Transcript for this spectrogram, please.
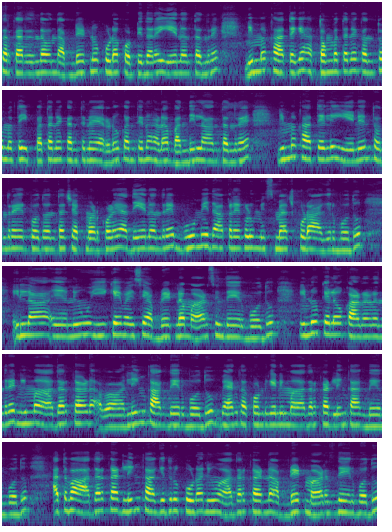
ಸರ್ಕಾರದಿಂದ ಒಂದು ಅಪ್ಡೇಟ್ನೂ ಕೂಡ ಕೊಟ್ಟಿದ್ದಾರೆ. ಏನಂತಂದರೆ ನಿಮ್ಮ ಖಾತೆಗೆ ಹತ್ತೊಂಬತ್ತನೇ ಕಂತು ಮತ್ತು ಇಪ್ಪತ್ತನೇ ಕಂತಿನ ಎರಡೂ ಕಂತಿನ ಹಣ ಬಂದಿಲ್ಲ ಅಂತಂದರೆ ನಿಮ್ಮ ಖಾತೆಯಲ್ಲಿ ಏನೇನು ತೊಂದರೆ ಇರ್ಬೋದು ಅಂತ ಚೆಕ್ ಮಾಡ್ಕೊಳ್ಳಿ. ಅದೇನಂದರೆ ಭೂಮಿ ದಾಖಲೆಗಳು ಮಿಸ್ ಮ್ಯಾಚ್ ಕೂಡ ಆಗಿರ್ಬೋದು. ಇಲ್ಲ ನೀವು ಇ ಕೆ ವೈ ಸಿ ಅಪ್ಡೇಟ್ನ ಮಾಡಿಸಿಲ್ಲದೆ ಇರ್ಬೋದು. ಇನ್ನೂ ಕೆಲವು ಕಾರಣ ಅಂದರೆ ನಿಮ್ಮ ಆಧಾರ್ ಕಾರ್ಡ್ ಲಿಂಕ್ ಇರಬಹುದು ಇರ್ಬೋದು. ಬ್ಯಾಂಕ್ ಅಕೌಂಟ್ಗೆ ನಿಮ್ಮ ಆಧಾರ್ ಕಾರ್ಡ್ ಲಿಂಕ್ ಆಗದೇ ಇರ್ಬೋದು. ಅಥವಾ ಆಧಾರ್ ಕಾರ್ಡ್ ಲಿಂಕ್ ಆಗಿದ್ರೂ ಕೂಡ ನೀವು ಆಧಾರ್ ಕಾರ್ಡ್ನ ಅಪ್ಡೇಟ್ ಮಾಡಿಸದೇ ಇರ್ಬೋದು.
